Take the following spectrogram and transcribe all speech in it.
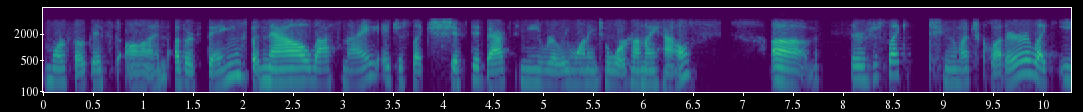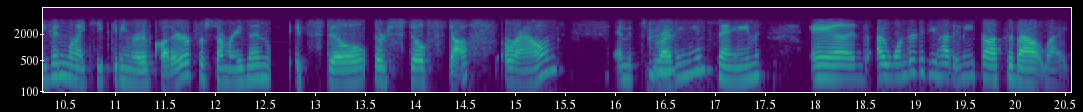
more focused on other things. But now, last night, it just like shifted back to me really wanting to work on my house. Um, there's just like too much clutter. Like even when I keep getting rid of clutter, for some reason, it's still there's still stuff around, and it's Mhm. driving me insane. And I wondered if you had any thoughts about like,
